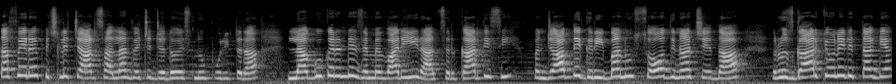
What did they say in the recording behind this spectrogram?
ਤਾਂ ਫਿਰ ਪਿਛਲੇ 4 ਸਾਲਾਂ ਵਿੱਚ ਜਦੋਂ ਇਸ ਨੂੰ ਪੂਰੀ ਤਰ੍ਹਾਂ ਲਾਗੂ ਕਰਨ ਦੀ ਜ਼ਿੰਮੇਵਾਰੀ ਰਾਜ ਸਰਕਾਰ ਦੀ ਸੀ, ਪੰਜਾਬ ਦੇ ਗਰੀਬਾਂ ਨੂੰ 100 ਦਿਨਾਂ 'ਚ ਦਾ ਰੋਜ਼ਗਾਰ ਕਿਉਂ ਨਹੀਂ ਦਿੱਤਾ ਗਿਆ?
